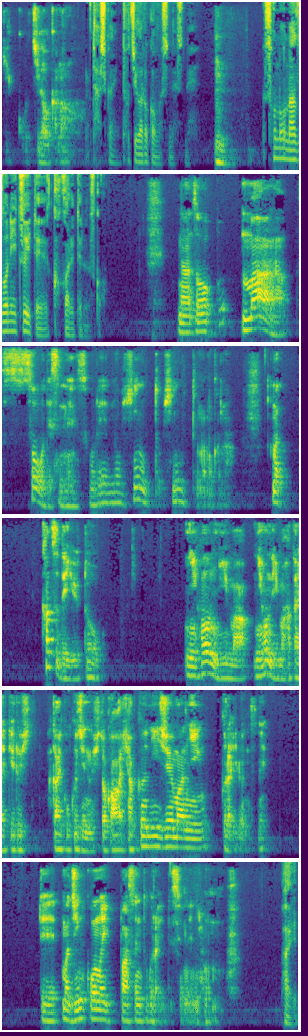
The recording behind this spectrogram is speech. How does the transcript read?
結構違うかな。確かに土地柄かもしれないですね。うん。その謎について書かれてるんですか？謎、まあ、そうですね。それのヒント、ヒントなのかな。まあ、数で言うと、日本に今、日本で今働いている人外国人の人が120万人くらいいるんですね。で、まあ人口の1%ぐらいですよね、日本の。はい。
